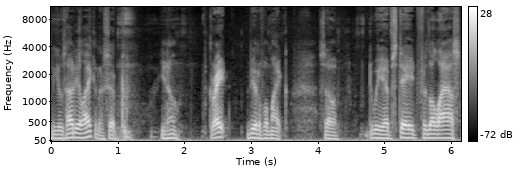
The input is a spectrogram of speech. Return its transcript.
he goes, "How do you like it?" I said, "You know, great, beautiful mic. So we have stayed for the last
